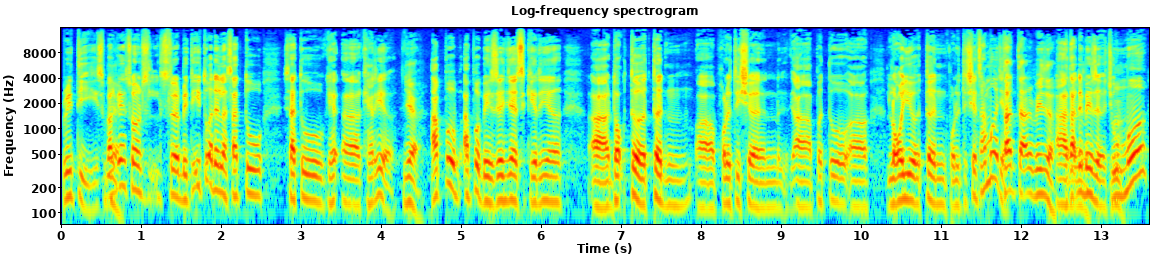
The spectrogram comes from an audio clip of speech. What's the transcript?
selebriti sebagai yeah. seorang selebriti itu adalah satu satu uh, career. Ya. Apa apa bezanya sekiranya uh, doktor turn uh, politician uh, apa tu uh, lawyer turn politician sama je. Tak tak ada beza. Ah, tak ada beza. Cuma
